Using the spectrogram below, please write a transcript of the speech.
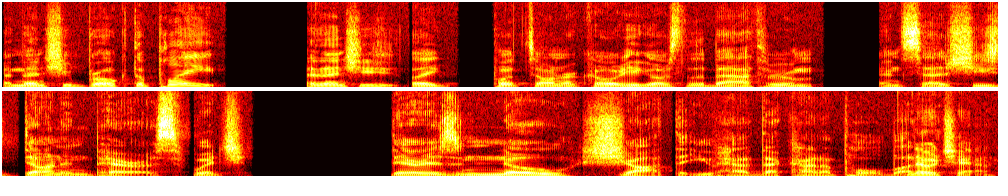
and then she broke the plate and then she like puts on her coat he goes to the bathroom and says she's done in paris which there is no shot that you have that kind of pull buddy No chance.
